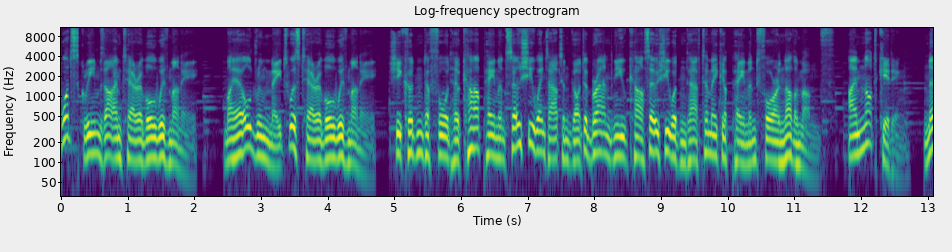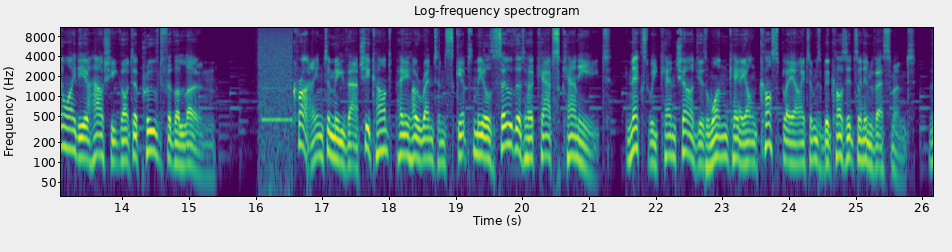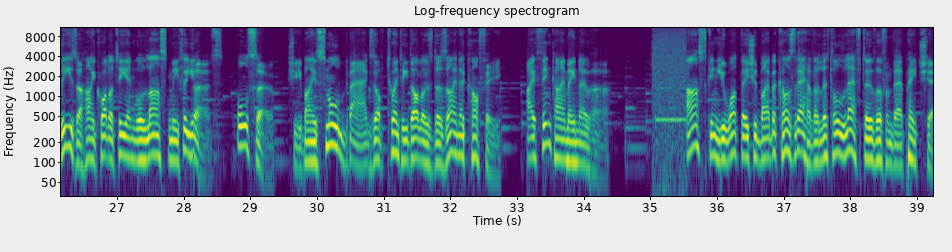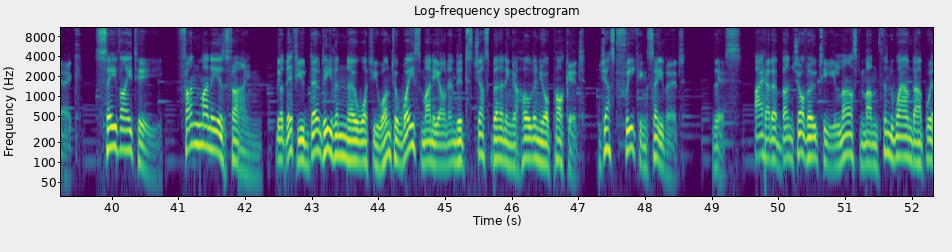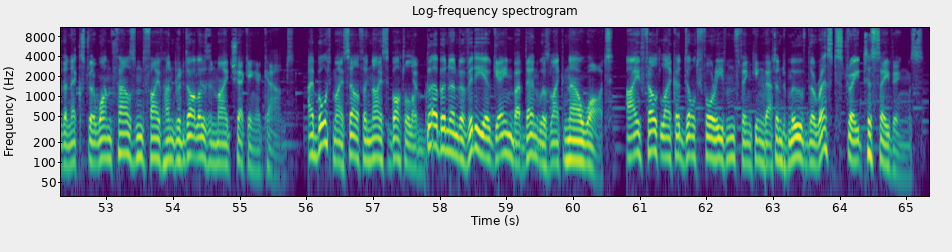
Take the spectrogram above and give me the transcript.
What screams I'm terrible with money? My old roommate was terrible with money. She couldn't afford her car payment so she went out and got a brand new car so she wouldn't have to make a payment for another month. I'm not kidding. No idea how she got approved for the loan. Crying to me that she can't pay her rent and skips meals so that her cats can eat. Next weekend charges 1k on cosplay items because it's an investment. These are high quality and will last me for years. Also, she buys small bags of $20 designer coffee. I think I may know her. Asking you what they should buy because they have a little left over from their paycheck. Save IT. Fun money is fine, but if you don't even know what you want to waste money on and it's just burning a hole in your pocket, just freaking save it. This I had a bunch of OT last month and wound up with an extra $1,500 in my checking account. I bought myself a nice bottle of bourbon and a video game but then was like now what? I felt like a dolt for even thinking that and moved the rest straight to savings.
